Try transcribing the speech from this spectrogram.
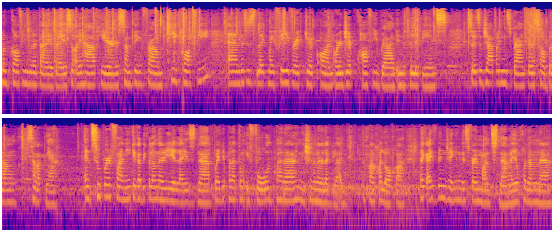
mag-coffee muna tayo, guys. So, I have here something from Key Coffee. And this is like my favorite drip on or drip coffee brand in the Philippines. So, it's a Japanese brand pero sobrang sarap niya. And super funny, kagabi ko lang na-realize na pwede pala itong i-fold para hindi siya nalalaglag. Nakakaloka. Like, I've been drinking this for months na. Ngayon ko lang na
